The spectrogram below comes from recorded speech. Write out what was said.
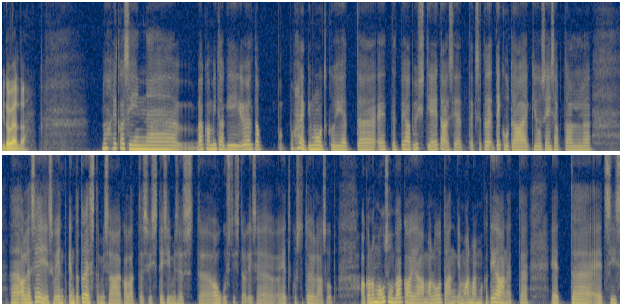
mida öelda? Noh, ega siin äh, väga midagi öelda polegi muud, kui et, et, et pea püsti ja edasi, et eks see tegude aeg ju seisab tal äh, alles ees või end, enda tõestamise aeg alates vist esimesest augustist oli see hetk, kus ta tööle asub aga noh, ma usun väga ja ma loodan ja ma arvan, et ma ka tean, et et, et siis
